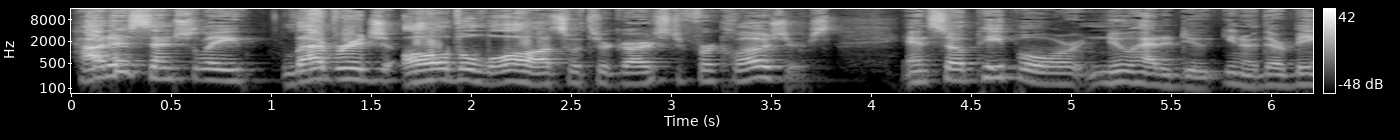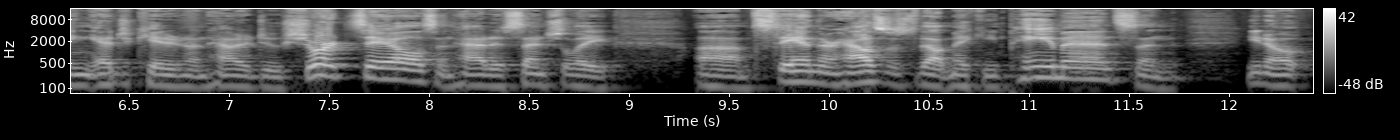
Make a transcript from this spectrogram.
how to essentially leverage all the laws with regards to foreclosures. And so people knew how to do, you know, they're being educated on how to do short sales and how to essentially um, stay in their houses without making payments. And, you know,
